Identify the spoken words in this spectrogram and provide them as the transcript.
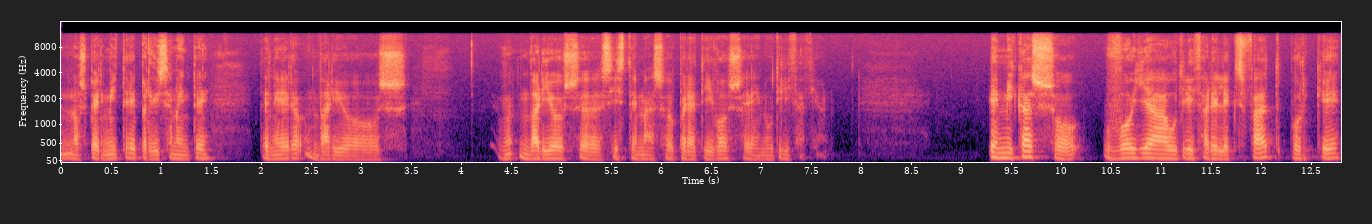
nos permite precisamente tener varios, varios eh, sistemas operativos en utilización. En mi caso voy a utilizar el exFAT porque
